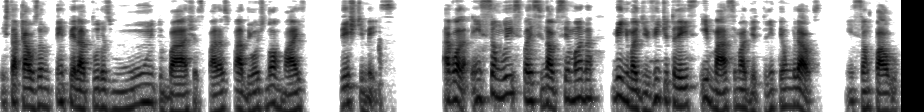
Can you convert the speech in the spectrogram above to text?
está causando temperaturas muito baixas para os padrões normais deste mês. Agora, em São Luís, para esse final de semana, mínima de 23 e máxima de 31 graus. Em São Paulo,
